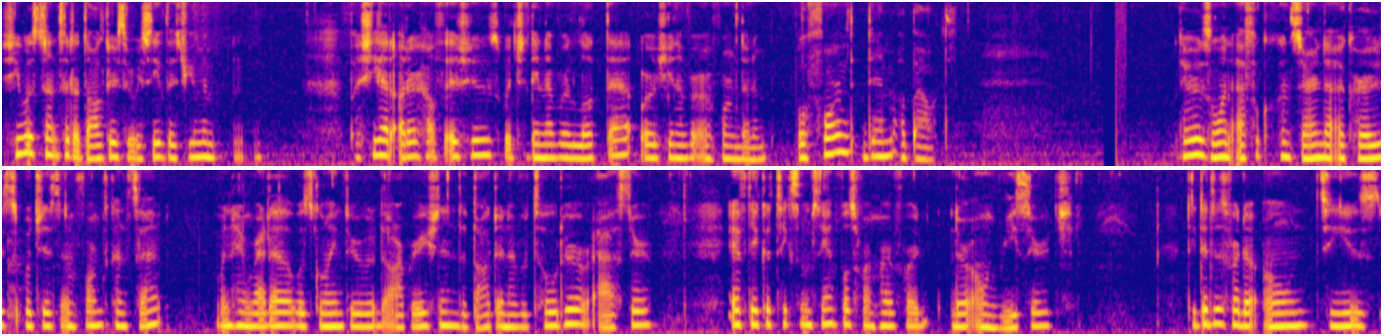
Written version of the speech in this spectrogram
She was sent to the doctors to receive the treatment, but she had other health issues which they never looked at or she never informed them informed them about. There is one ethical concern that occurs, which is informed consent. When Henrietta was going through the operation, the doctor never told her or asked her if they could take some samples from her for their own research. They did this for their own to use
